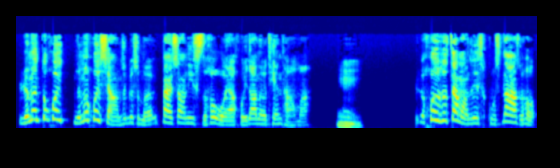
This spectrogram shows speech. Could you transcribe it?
人们都会人们会想这个什么拜上帝死后我要回到那个天堂吗？嗯，或者说再往这古希腊时候。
